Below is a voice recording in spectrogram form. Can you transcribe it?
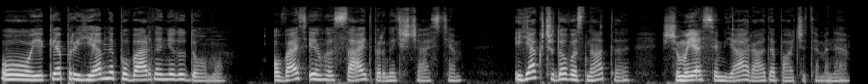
О, яке приємне повернення додому! Увесь Інглсайд бринить щастям, і як чудово знати, що моя сім'я рада бачити мене.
